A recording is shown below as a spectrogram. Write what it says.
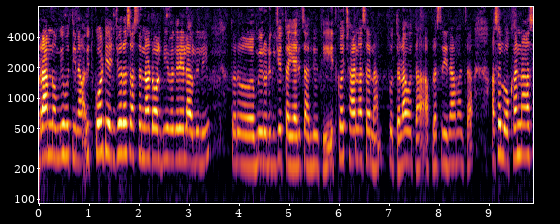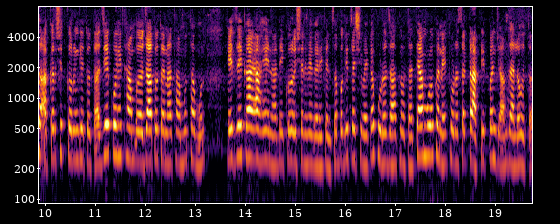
रामनवमी होती ना इतकं डेंजरस असं ना डॉल्बी वगैरे लावलेली. तर मिरवणुकीची तयारी चालली होती इतकं छान असं ना पुतळा होता आपला श्रीरामाचा. असं लोकांना असं आकर्षित करून घेत होता. जे कोणी थांब जात होता ना थांबून थांबून हे जे काय आहे ना डेकोरेशन वगैरे त्यांचं बघितल्याशिवाय का पुढं जात नव्हता. त्यामुळं का नाही थोडंसं ट्रॅफिक पण जाम झालं होतं.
